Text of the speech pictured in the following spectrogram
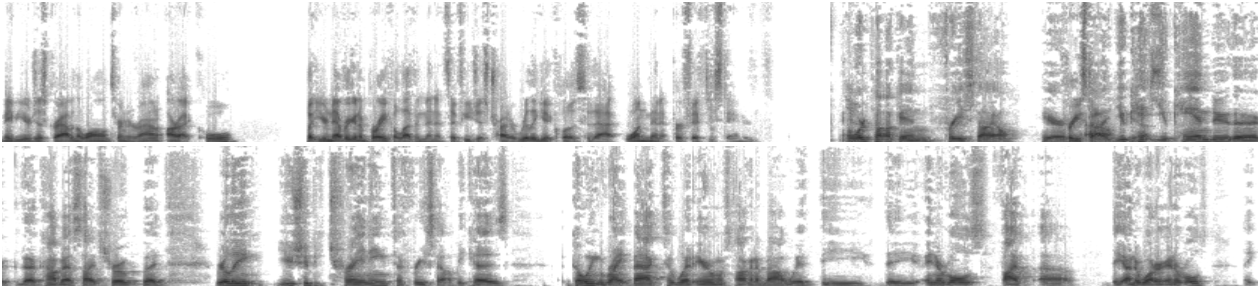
maybe you're just grabbing the wall and turning around. All right, cool. But you're never going to break 11 minutes if you just try to really get close to that one minute per 50 standard. And we're talking freestyle here. Freestyle, Uh, you can yes. you can do the the combat side stroke, but really you should be training to freestyle because going right back to what Aaron was talking about with the the intervals, five uh, the underwater intervals, like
